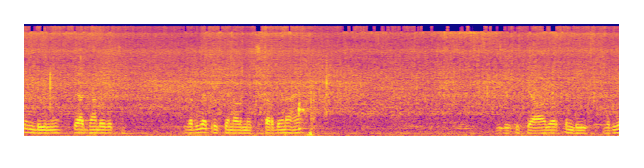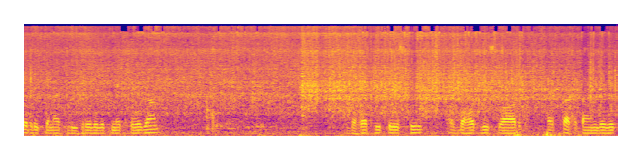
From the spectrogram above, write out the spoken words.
ਭਿੰਡੀ ਨੂੰ ਪਿਆਜ਼ਾਂ ਦੇ ਵਿੱਚ ਵਧੀਆ ਤਰੀਕੇ ਨਾਲ ਮਿਕਸ ਕਰ ਦੇਣਾ ਹੈ। ਜੋ ਕਿ ਪਿਆਜ਼ ਔਰ ਭਿੰਡੀ ਵਧੀਆ ਤਰੀਕੇ ਨਾਲ ਇੱਕ ਦੂਸਰੇ ਦੇ ਵਿੱਚ ਮਿਕਸ ਹੋ ਜਾਣ। ਬਹੁਤ ਹੀ ਟੇਸਟੀ ਔਰ ਬਹੁਤ ਹੀ ਸਵਾਦ ਔਰ ਘੱਟ ਟਾਈਮ ਦੇ ਵਿੱਚ।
